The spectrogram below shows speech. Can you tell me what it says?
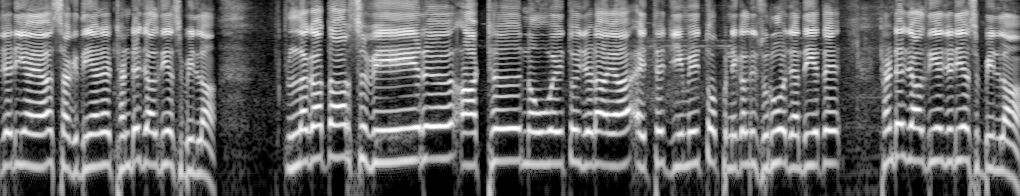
ਜਿਹੜੀਆਂ ਆ ਸਕਦੀਆਂ ਨੇ, ਠੰਡੇ ਜਲ ਦੀਆਂ ਸਬੀਲਾਂ। ਲਗਾਤਾਰ ਸਵੇਰ 8-9 ਵਜੇ ਤੋਂ ਜਿਹੜਾ ਆ, ਇੱਥੇ ਜਿਵੇਂ ਹੀ ਧੁੱਪ ਨਿਕਲਣੀ ਸ਼ੁਰੂ ਹੋ ਜਾਂਦੀ ਹੈ ਤੇ ਠੰਡੇ ਜਲ ਦੀਆਂ ਜਿਹੜੀਆਂ ਸਬੀਲਾਂ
